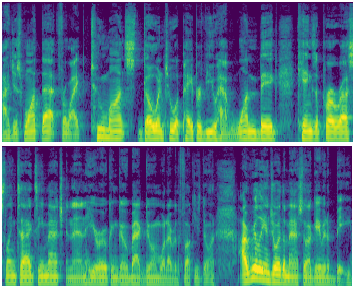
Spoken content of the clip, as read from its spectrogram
I just want that for like 2 months, go into a pay-per-view, have one big Kings of Pro Wrestling tag team match and then Hero can go back doing whatever the fuck he's doing. I really enjoyed the match though. I gave it a B.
